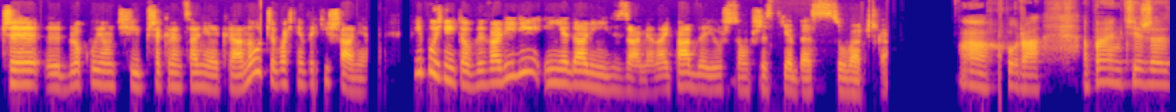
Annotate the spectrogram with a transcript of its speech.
czy y, blokują ci przekręcanie ekranu, czy właśnie wyciszanie. I później to wywalili i nie dali nic w zamian. iPady już są wszystkie bez suwaczka. O, hura. A powiem Ci, że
